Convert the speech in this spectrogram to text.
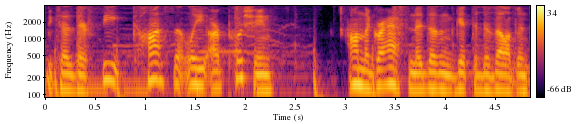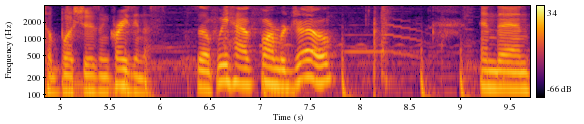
because their feet constantly are pushing on the grass and it doesn't get to develop into bushes and craziness. So if we have Farmer Joe and then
